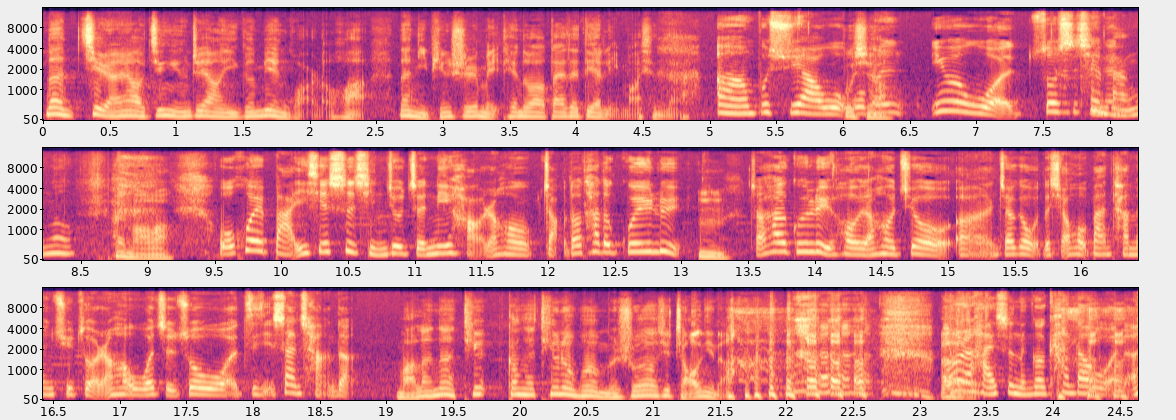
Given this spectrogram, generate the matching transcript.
那既然要经营这样一个面馆的话，那你平时每天都要待在店里吗？现在嗯，不需要我不需要我们，因为我做事情太忙了，太忙了。我会把一些事情就整理好，然后找到它的规律，嗯，找它的规律以后，然后就呃交给我的小伙伴他们去做，然后我只做我自己擅长的，完了，那听刚才听众朋友们说要去找你呢，偶尔还是能够看到我的。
